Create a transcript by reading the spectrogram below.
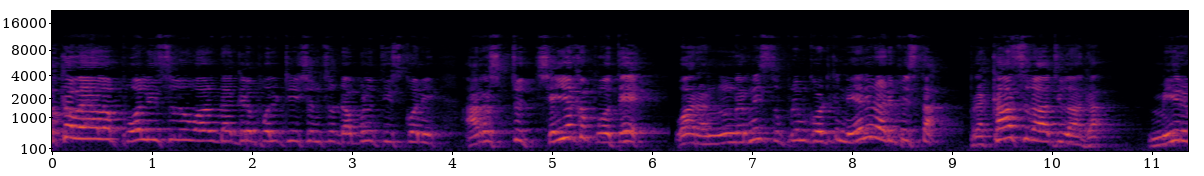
ఒకవేళ పోలీసులు వాళ్ళ దగ్గర పొలిటీషియన్స్ డబ్బులు తీసుకొని అరెస్ట్ చేయకపోతే వారందరినీ సుప్రీంకోర్టుకు నేను నడిపిస్తా. ప్రకాశ్ రాజు లాగా మీరు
